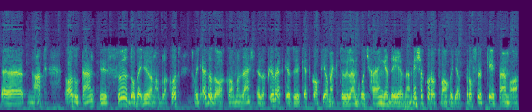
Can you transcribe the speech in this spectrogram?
uh, nat, azután ő földob egy olyan ablakot, hogy ez az alkalmazás, ez a következőket kapja meg tőlem, hogyha engedélyezem. És akkor ott van, hogy a profilképem, a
